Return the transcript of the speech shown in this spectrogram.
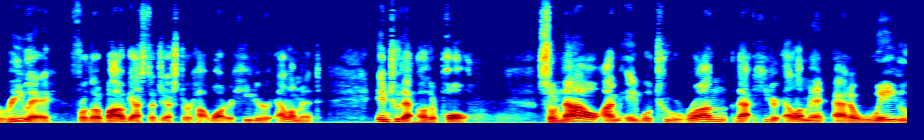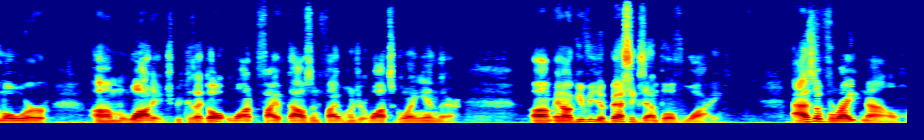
relay for the biogas digester hot water heater element into that other pole. So now I'm able to run that heater element at a way lower um, wattage because I don't want 5,500 watts going in there. Um, and I'll give you the best example of why. As of right now,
